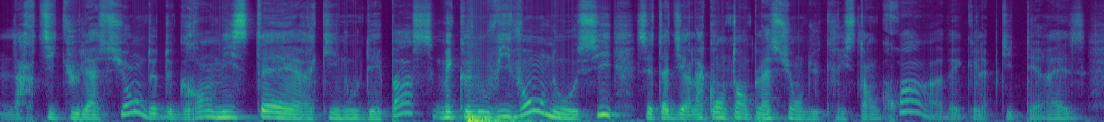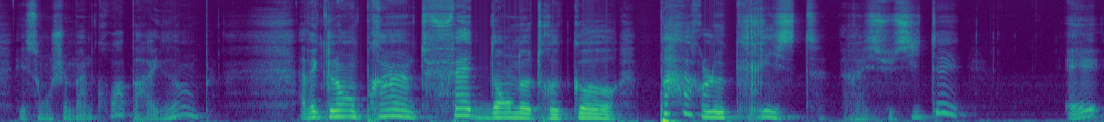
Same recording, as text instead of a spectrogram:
l'articulation de, de, grands mystères qui nous dépassent, mais que nous vivons nous aussi, c'est-à-dire la contemplation du Christ en croix, avec la petite Thérèse et son chemin de croix par exemple, avec l'empreinte faite dans notre corps par le Christ ressuscité et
